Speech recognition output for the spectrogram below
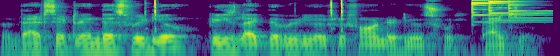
So that's it in this video. Please like the video if you found it useful. Thank you.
